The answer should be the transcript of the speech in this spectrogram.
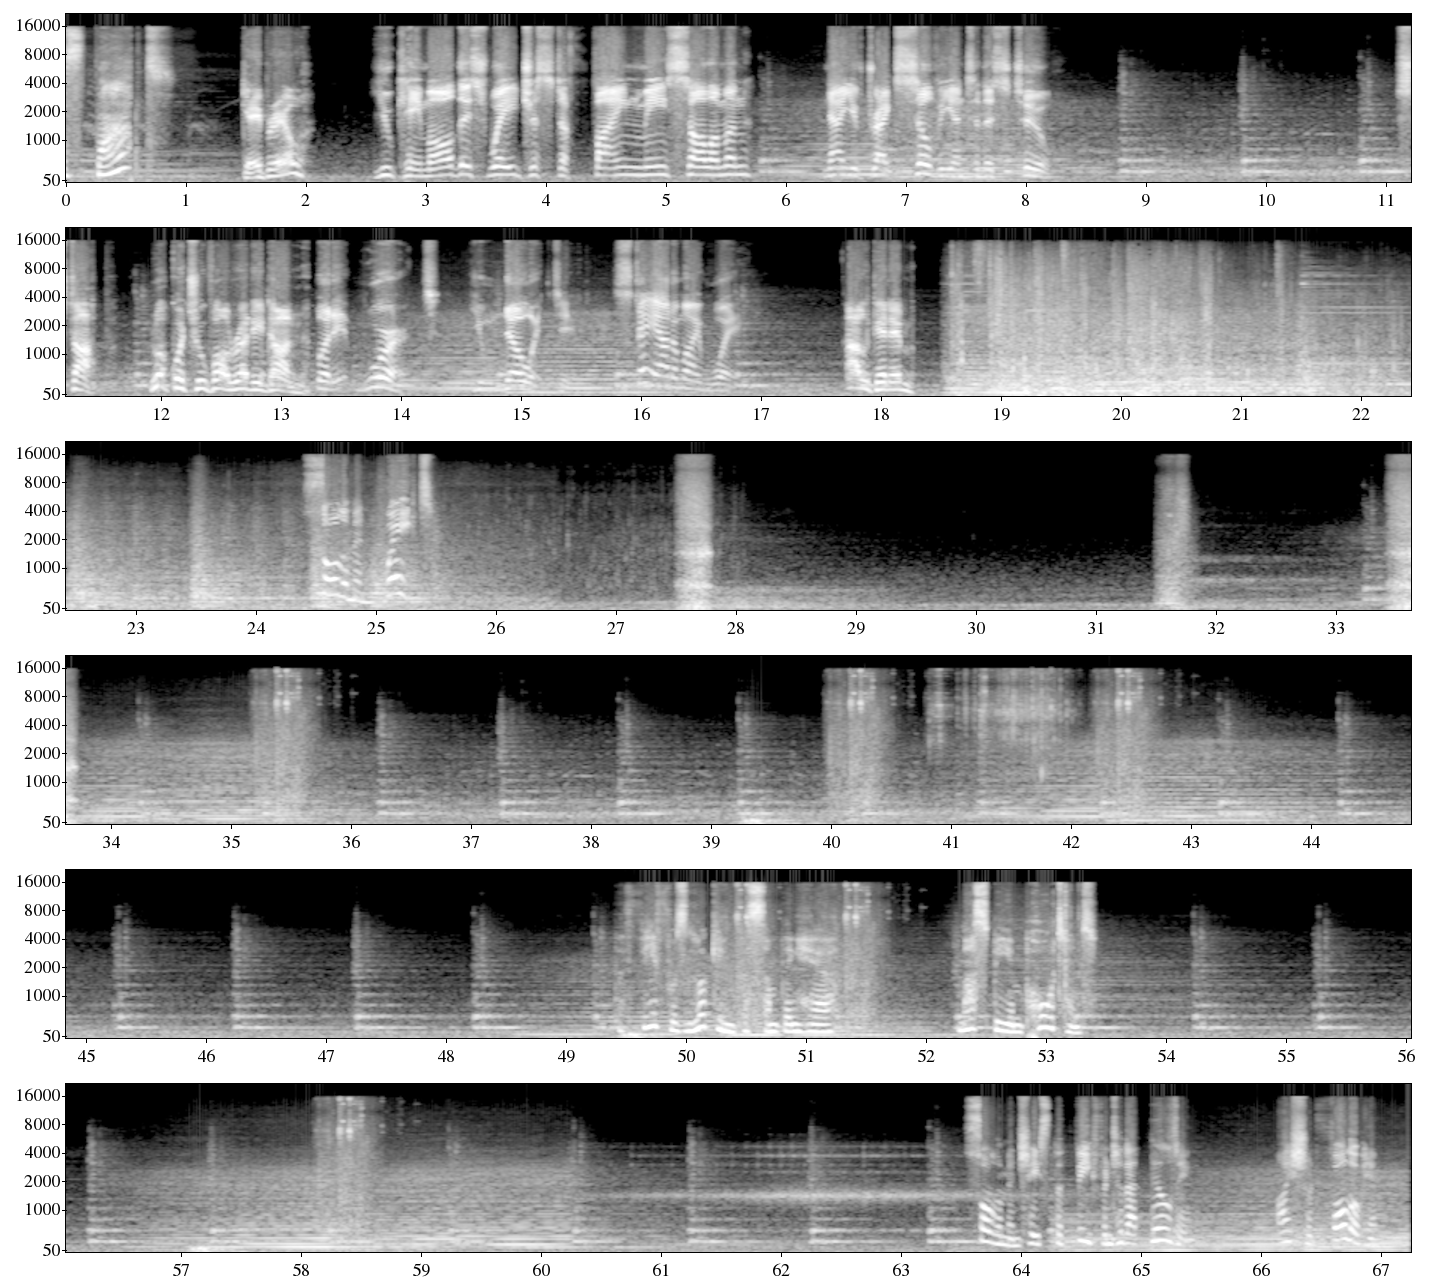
Is that... Gabriel? You came all this way just to find me, Solomon? Now you've dragged Sylvie into this too. Stop. Look what you've already done. But it worked. You know it did. Stay out of my way. I'll get him. Was looking for something here. Must be important. Solomon chased the thief into that building. I should follow him.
